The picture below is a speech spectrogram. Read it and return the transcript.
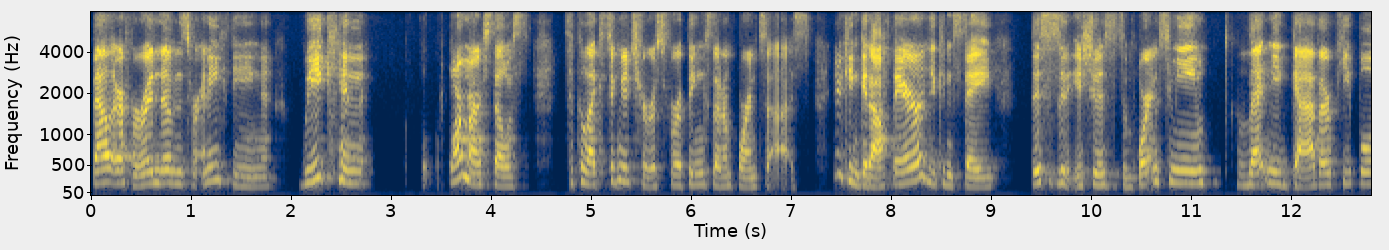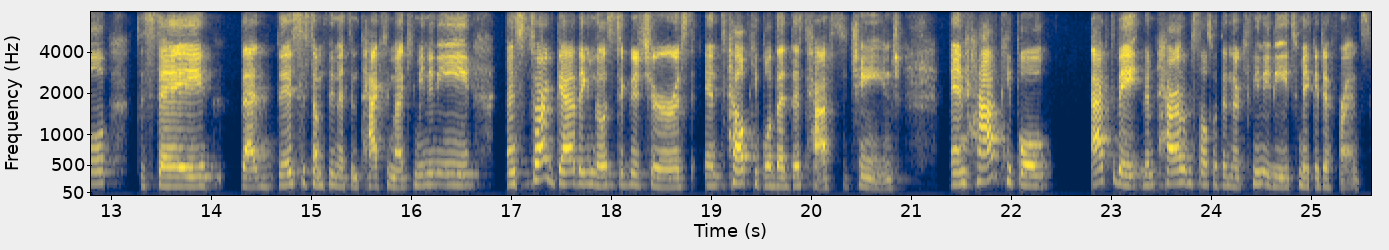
ballot referendums, for anything we can form ourselves to collect signatures for things that are important to us. You can get out there, you can say, this is an issue, this is important to me. Let me gather people to say that this is something that's impacting my community and start gathering those signatures and tell people that this has to change and have people activate and empower themselves within their community to make a difference.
